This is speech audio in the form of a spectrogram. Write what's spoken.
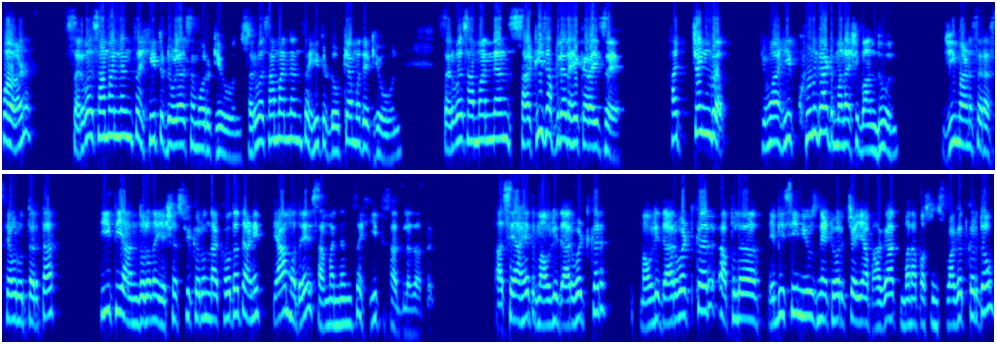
पण सर्वसामान्यांचं हित डोळ्यासमोर ठेवून सर्वसामान्यांचं हित डोक्यामध्ये ठेवून सर्वसामान्यांसाठीच आपल्याला हे करायचंय हा चंग किंवा ही खुणगाठ मनाशी बांधून जी माणसं रस्त्यावर उतरतात ती ती आंदोलनं यशस्वी करून दाखवतात आणि त्यामध्ये सामान्यांचं हित साधलं जातं. असे आहेत माऊली दारवटकर. माऊली दारवटकर आपलं एबीसी न्यूज नेटवर्कच्या या भागात मनापासून स्वागत करतो.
